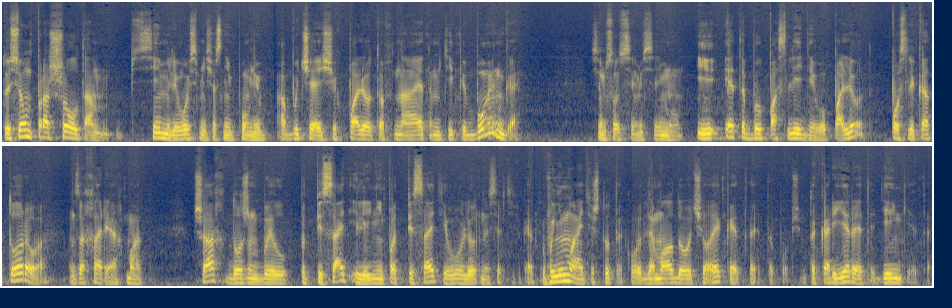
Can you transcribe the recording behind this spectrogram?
То есть он прошел там 7 или 8, сейчас не помню, обучающих полетов на этом типе Боинга, 777. И это был последний его полет, после которого Захарий Ахмад Шах должен был подписать или не подписать его летный сертификат. Вы понимаете, что такое для молодого человека? Это, это в общем-то, карьера, это деньги, это,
